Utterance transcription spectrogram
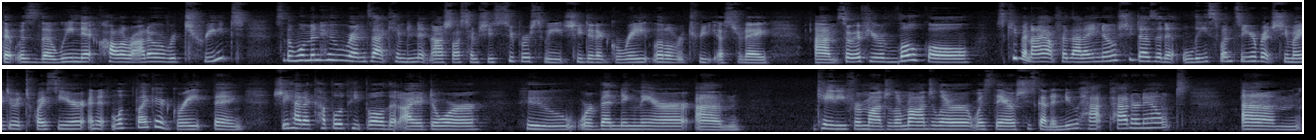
that was the We Knit Colorado retreat. So the woman who runs that came to Knit Nosh last time. She's super sweet. She did a great little retreat yesterday. Um, so if you're local, just keep an eye out for that. I know she does it at least once a year, but she might do it twice a year, and it looked like a great thing. She had a couple of people that I adore who were vending there. Um, Katie from Modular Modular was there. She's got a new hat pattern out. Um,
